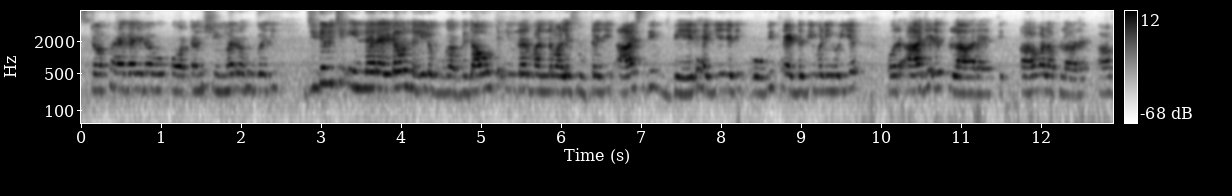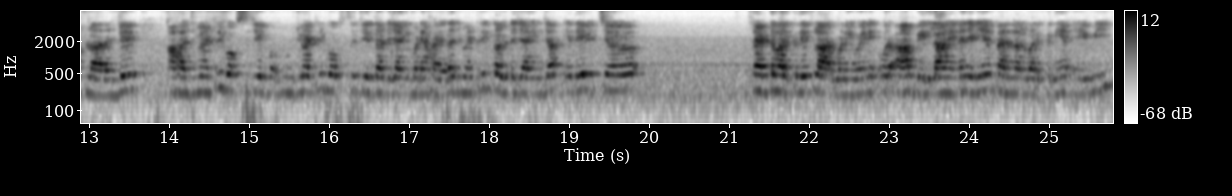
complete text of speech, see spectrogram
ਸਟਫ ਹੈਗਾ ਜਿਹੜਾ ਉਹ ਕਾਟਨ ਸ਼ਿਮਰ ਰਹੂਗਾ ਜੀ, ਜਿਹਦੇ ਵਿੱਚ ਇਨਰ ਹੈ ਜਿਹੜਾ ਉਹ ਨਹੀਂ ਲੱਗੂਗਾ। ਵਿਦਆਊਟ ਇਨਰ ਬਣਨ ਵਾਲੇ ਸੂਟ ਹੈ ਜੀ। ਆ ਇਸ ਦੀ ਬੇਲ ਹੈਗੀ ਹੈ ਜਿਹੜੀ, ਉਹ ਵੀ ਥ੍ਰੈਡ ਦੀ ਬਣੀ ਹੋਈ ਹੈ। ਔਰ ਆ ਜਿਹੜੇ ਫਲਾਰ ਹੈ ਤੇ ਆਹ ਵਾਲਾ ਫਲਾਰ ਹੈ, ਆਹ ਫਲਾਰ ਹੈ। ਜੇ ਆਹ ਜਿਓਮੈਟਰੀ ਬਾਕਸ ਜੇ ਜਿਓਮੈਟਰੀ ਬਾਕਸ ਜੇ ਦਾ ਡਿਜ਼ਾਈਨ ਬਣਿਆ ਹੋਇਆ ਇਹਦਾ ਜਿਓਮੈਟਰੀਕਲ ਡਿਜ਼ਾਈਨ ਜਾਂ ਇਹਦੇ ਵਿੱਚ ਥ੍ਰੈਡ ਵਰਕ ਦੇ ਫਲਾਰ ਬਣੇ ਹੋਏ ਨੇ ਔਰ ਆਹ ਬੇਲਾਂ ਨੇ ਨਾ ਜਿਹੜੀਆਂ ਪੈਨਲ ਵਰਕ ਦੀਆਂ, ਇਹ ਵੀ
